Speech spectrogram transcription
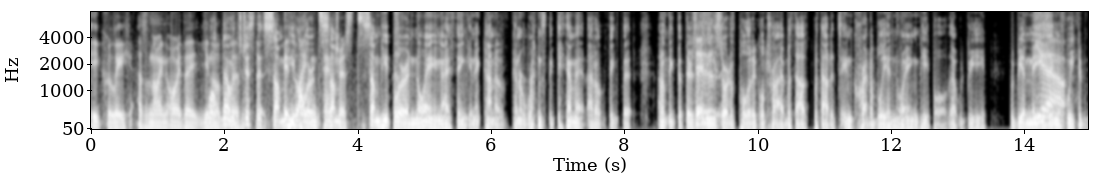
equally as annoying, or the you know, well know, no the, it's just that some people are some, some people are annoying i think and it kind of kind of runs the gamut. I don't think that i don't think that there's This any is- sort of political tribe without without its incredibly annoying people. That would be would be amazing Yeah. if we could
